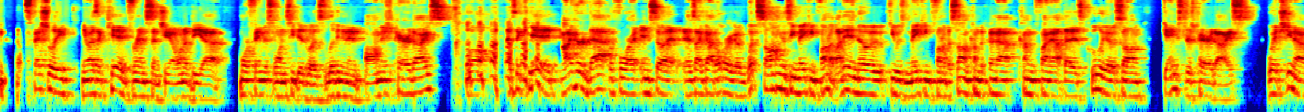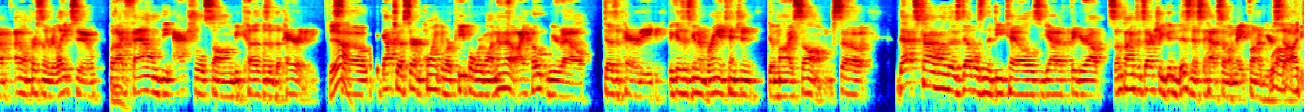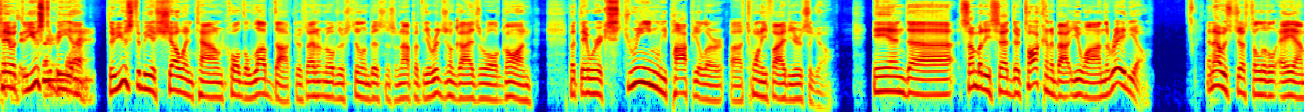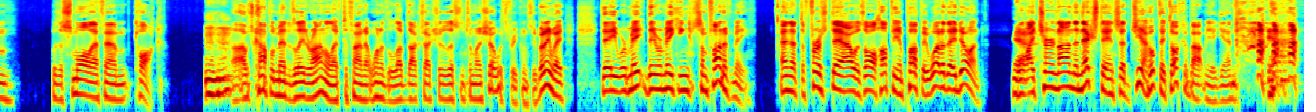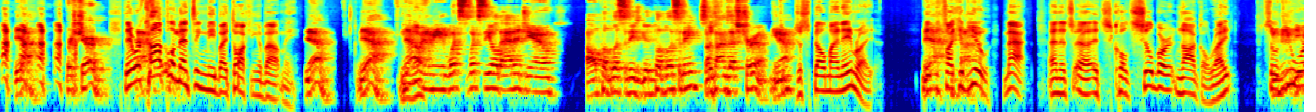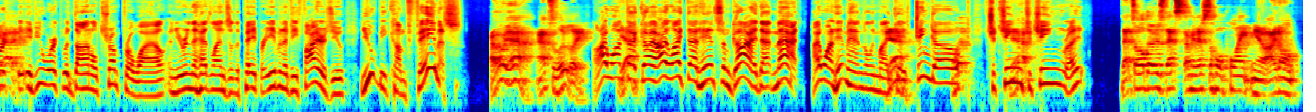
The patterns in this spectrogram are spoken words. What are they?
Especially, you know, as a kid, for instance, you know, one of the uh, more famous ones he did was living in an Amish paradise. Well, as a kid, I heard that before. I, and so I, as I got older, I go, what song is he making fun of? I didn't know he was making fun of a song. Come to find out, come to find out that it's Coolio's song, Gangsta's Paradise, which, you know, I don't personally relate to, but I found the actual song because of the parody. Yeah. So it got to a certain point where people were going, no, no, I hope Weird Al does a parody because it's going to bring attention to my song. So that's kind of one of those devils in the details. You got to figure out. Sometimes it's actually good business to have someone make fun of your Well, stuff. I tell you what, there used to be uh, a- in. There used to be a show in town called the Love Doctors. I don't know if they're still in business or not, but the original guys are all gone. But they were extremely popular uh, 25 years ago. And uh, somebody said they're talking about you on the radio. And I was just a little AM with a small FM talk. Mhm. Uh, I was complimented later on in life to find out one of the love docs actually listened to my show with frequency. But anyway, they were ma- they were making some fun of me, and that the first day I was all huffy and puffy. What are they doing? Yeah. Well, I turned on the next day and said, "Gee, I hope they talk about me again." yeah, yeah, for sure. they were Absolutely. complimenting me by talking about me. Yeah, yeah. You No, know? I mean, what's what's the old adage? You know, all publicity is good publicity. Sometimes that's true. You know. Just spell my name right. Yeah. It's like if you, Matt, and it's uh, it's called Silber Noggle, right? So if Mhm, you you work if you worked with Donald Trump for a while and you're in the headlines of the paper, even if he fires you, you've become famous. Oh yeah, absolutely. I want Yeah. that guy. I like that handsome guy, that Matt. I want him handling my Yeah. case. Bingo. Well, Cha-ching, Yeah. cha-ching, right? that's all those that's i mean that's the whole point you know i don't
